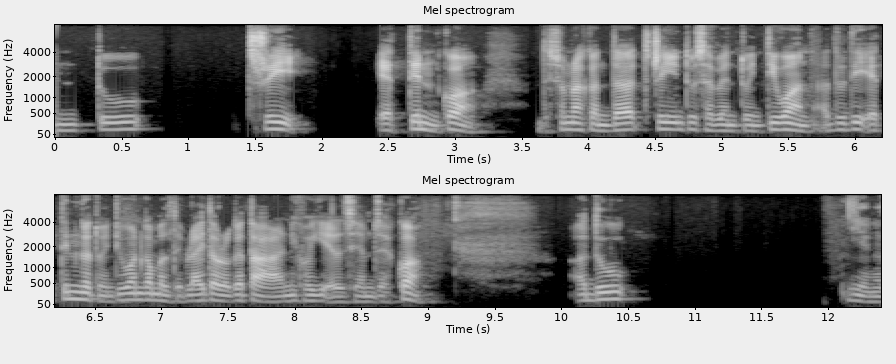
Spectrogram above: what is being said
ꯏꯟꯇꯨ ꯊ꯭ꯔꯤ एट्टीन को सोम नाक three into seven twenty one अदूदी एट्टीन का ट्वेंटी वन का मल्टीप्लाई तौर तारनी खोई एल सी एम से को अदू येंगे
